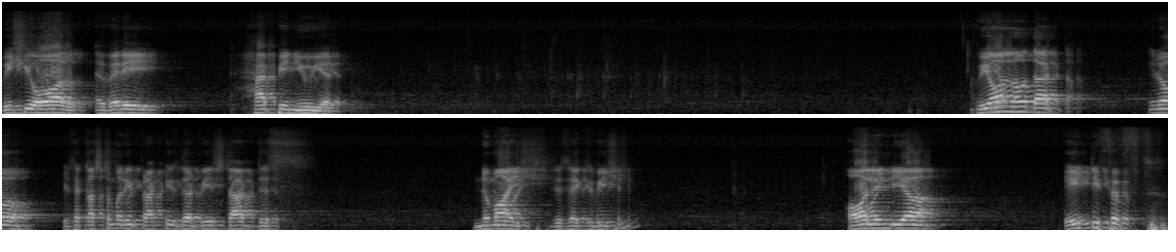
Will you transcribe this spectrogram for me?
wish you all a very happy new year. We all know that, you know, it's a customary practice that we start this Numaish, this exhibition. All India 85th,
